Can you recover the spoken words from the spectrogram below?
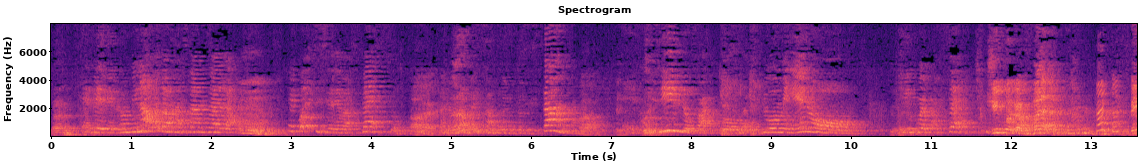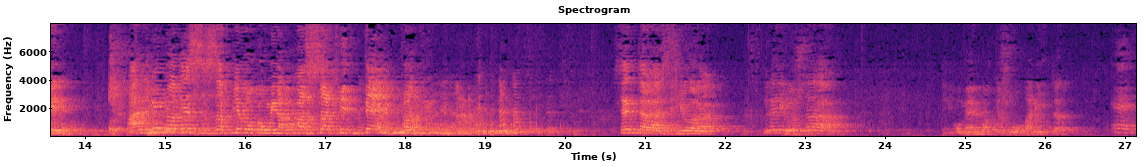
Eh. E vede, camminava da una stanza all'altra. Mm. E poi si sedeva spesso. Ah, ecco. Allora ho pensato tutto si stanca. Ah. E così gli ho fatto più o meno Più o meno. 5 caffè. Cinque caffè? Bene, almeno adesso sappiamo come ha passato il tempo. Senta signora, lei lo sa come è morto suo marito? Eh,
